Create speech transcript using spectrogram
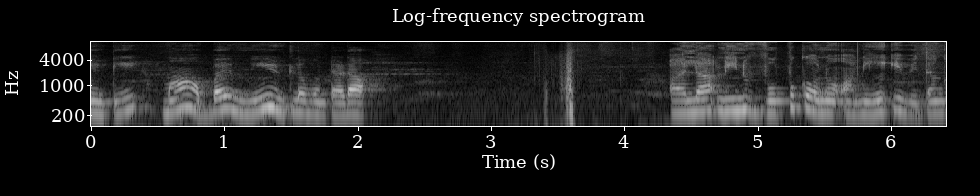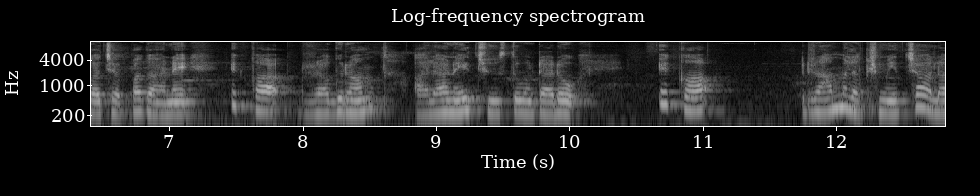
ఏంటి? మా అబ్బాయి మీ ఇంట్లో ఉంటాడా? అలా నేను ఒప్పుకోను అని ఈ విధంగా చెప్పగానే ఇక రఘురామ్ అలానే చూస్తూ ఉంటాడు. ఇక రామలక్ష్మి చాలా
